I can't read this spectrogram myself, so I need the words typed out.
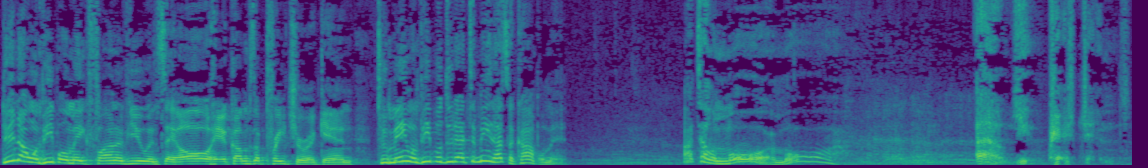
Do you know when people make fun of you and say, oh, here comes the preacher again? To me, when people do that to me, that's a compliment. I tell them more, more. oh, you Christians.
